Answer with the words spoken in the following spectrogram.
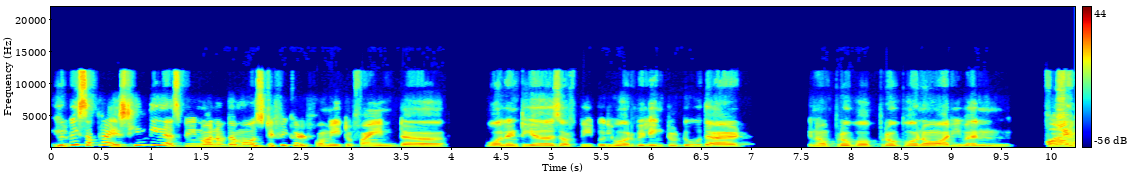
you'll be surprised hindi has been one of the most difficult for me to find uh, volunteers of people who are willing to do that you know pro, pro bono or even Oh, I'm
